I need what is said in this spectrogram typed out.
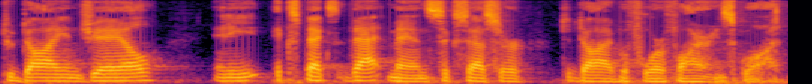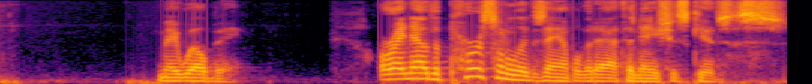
to die in jail, and he expects that man's successor to die before a firing squad. May well be. All right, now the personal example that Athanasius gives us.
